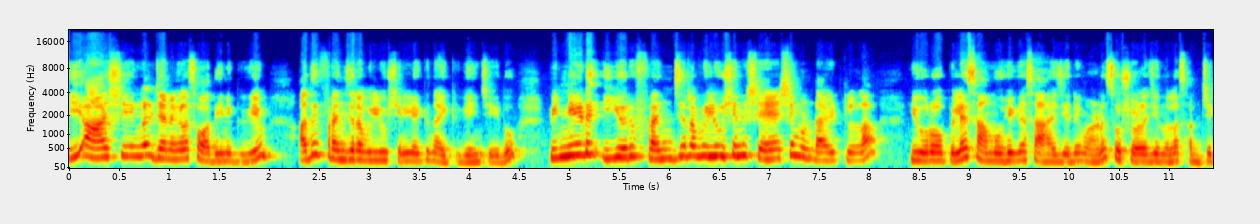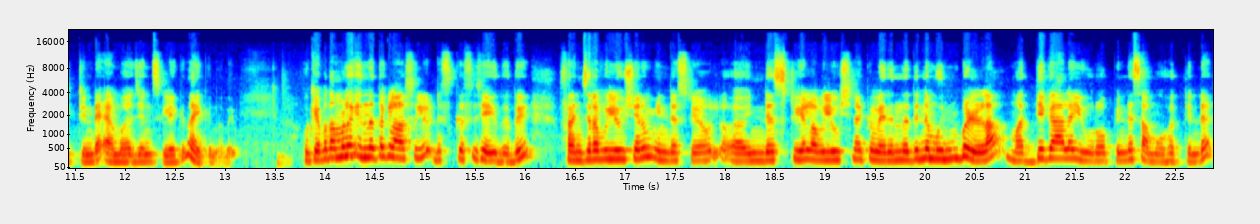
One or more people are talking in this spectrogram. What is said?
ഈ ആശയങ്ങൾ ജനങ്ങളെ സ്വാധീനിക്കുകയും അത് ഫ്രഞ്ച് റവല്യൂഷനിലേക്ക് നയിക്കുകയും ചെയ്തു. പിന്നീട് ഈ ഒരു ഫ്രഞ്ച് റവല്യൂഷന് ശേഷം ഉണ്ടായിട്ടുള്ള യൂറോപ്പിലെ സാമൂഹിക സാഹചര്യമാണ് സോഷ്യോളജി എന്നുള്ള സബ്ജക്റ്റിന്റെ എമർജൻസിലേക്ക് നയിക്കുന്നത്. ഓക്കെ അപ്പോൾ നമ്മൾ ഇന്നത്തെ ക്ലാസ്സിൽ ഡിസ്കസ് ചെയ്തത് ഫ്രഞ്ച് റവല്യൂഷനും ഇൻഡസ്ട്രിയൽ ഇൻഡസ്ട്രിയൽ റവല്യൂഷനൊക്കെ വരുന്നതിന് മുൻപുള്ള മധ്യകാല യൂറോപ്പിന്റെ സമൂഹത്തിന്റെ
